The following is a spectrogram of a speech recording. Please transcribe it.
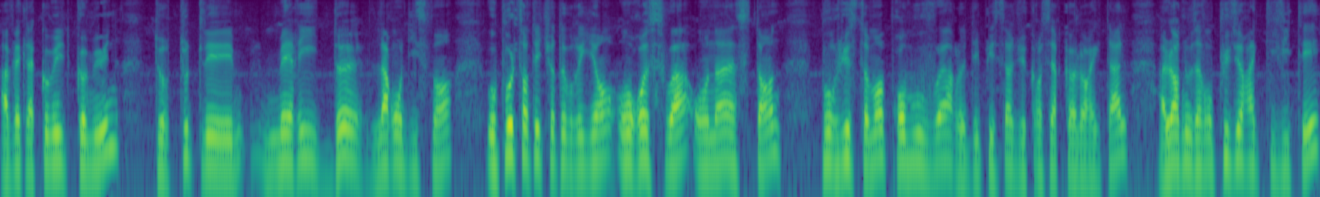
avec la communauté de communes sur toutes les mairies de l'arrondissement. Au pôle santé de Châteaubriand, on reçoit, on a un stand pour justement promouvoir le dépistage du cancer colorectal. Alors nous avons plusieurs activités.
